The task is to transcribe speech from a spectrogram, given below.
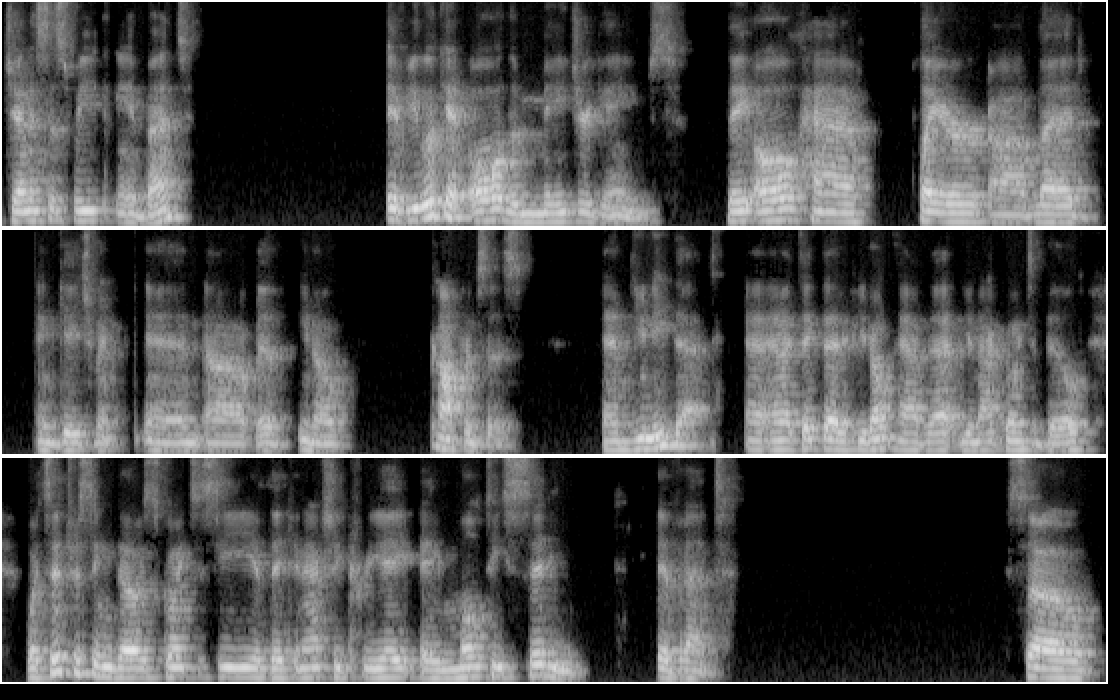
Genesis Week event, if you look at all the major games, they all have player uh, led engagement and uh, you know conferences, and you need that. And I think that if you don't have that, you're not going to build. What's interesting though is going to see if they can actually create a multi-city event. So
